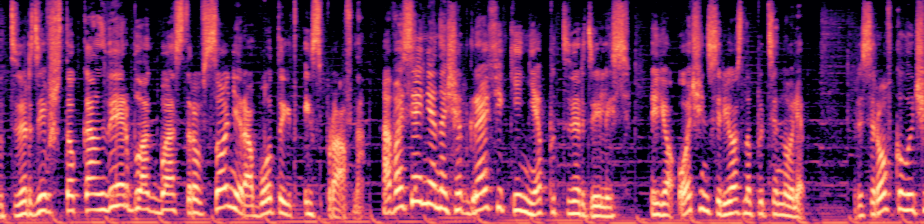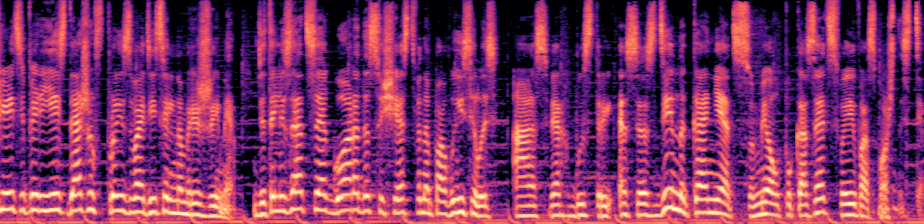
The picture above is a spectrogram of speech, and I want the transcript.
подтвердив, что конвейер блокбастеров Sony работает исправно. Опасения насчет графики не подтвердились. Ее очень серьезно подтянули. Трассировка лучей теперь есть даже в производительном режиме. Детализация города существенно повысилась, а сверхбыстрый SSD наконец сумел показать свои возможности.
